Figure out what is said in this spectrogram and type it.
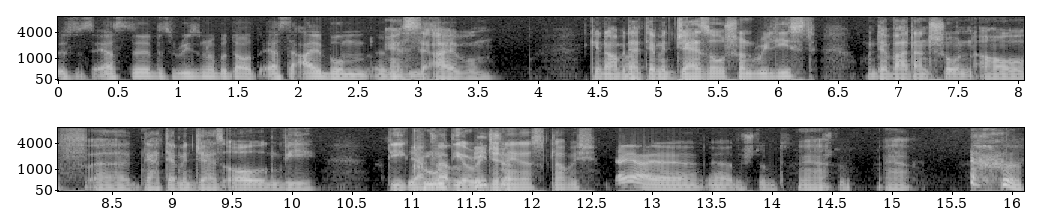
ist das erste das Reasonable Doubt, erste Album. Äh, Erste. Album. Genau, aber der hat ja mit Jazzo schon released. Und der war dann schon auf, äh, der hat ja mit Jazzo irgendwie die Ja, Crew, klar, die. Originators, glaube ich. Ja, ja, ja, ja, ja, das stimmt. Ja. Das stimmt. Ja.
